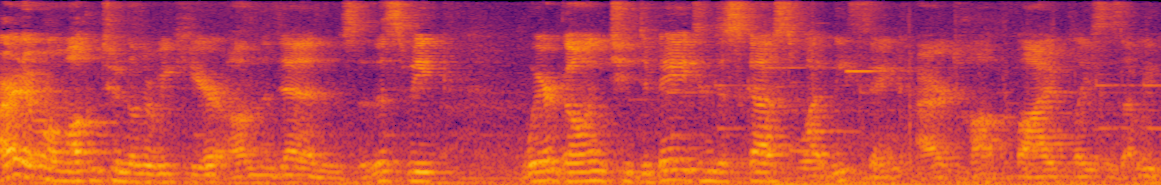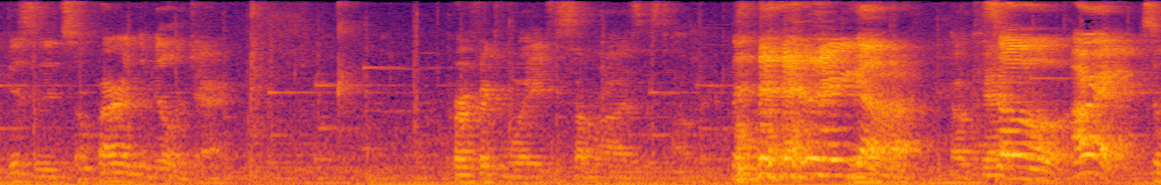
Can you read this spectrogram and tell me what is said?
Alright, everyone, welcome to another week here on The Den. So, this week we're going to debate and discuss what we think our top five places that we've visited so far in the village are. Perfect way to summarize this topic. there you go. Okay. So, all right. So,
